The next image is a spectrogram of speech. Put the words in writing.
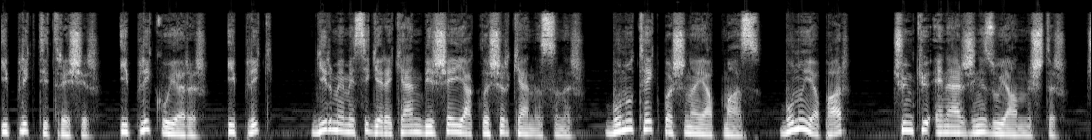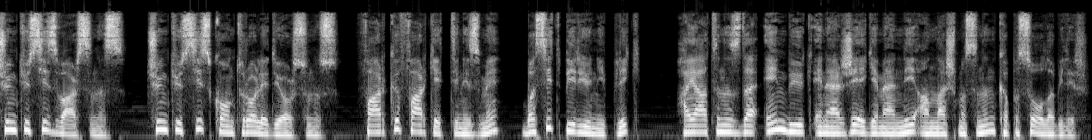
İplik titreşir. İplik uyarır. İplik, girmemesi gereken bir şey yaklaşırken ısınır. Bunu tek başına yapmaz. Bunu yapar, çünkü enerjiniz uyanmıştır. Çünkü siz varsınız. Çünkü siz kontrol ediyorsunuz. Farkı fark ettiniz mi? Basit bir yün iplik, hayatınızda en büyük enerji egemenliği anlaşmasının kapısı olabilir.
